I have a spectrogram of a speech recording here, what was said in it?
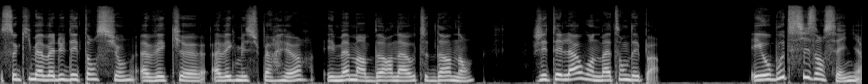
Ce qui m'a valu des tensions avec, avec mes supérieurs et même un burn-out d'un an. J'étais là où on ne m'attendait pas. Et au bout de six enseignes,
